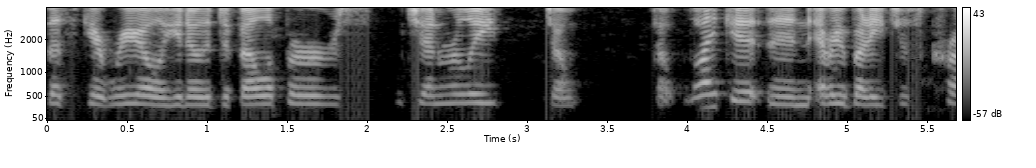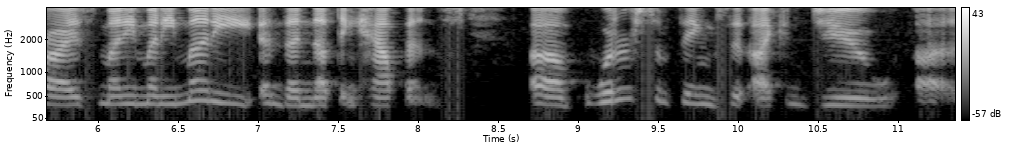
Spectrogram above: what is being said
let's get real. You know, the developers generally don't don't like it, and everybody just cries money, money, money, and then nothing happens. Um, what are some things that I can do uh,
